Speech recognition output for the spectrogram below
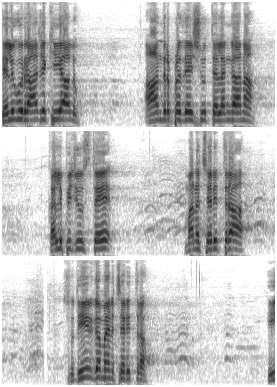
తెలుగు రాజకీయాలు ఆంధ్రప్రదేశ్ తెలంగాణ కలిపి చూస్తే మన చరిత్ర సుదీర్ఘమైన చరిత్ర. ఈ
